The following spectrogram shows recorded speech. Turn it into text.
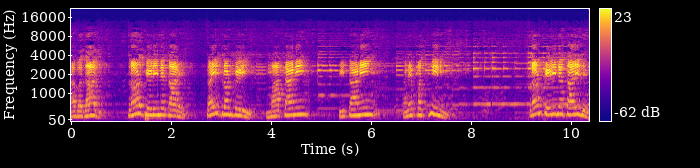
આ બધા જ ત્રણ પેઢીને તારે કઈ ત્રણ પેઢી માતાની, પિતાની અને પત્નીની. ત્રણ પેઢીને તારી દે.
